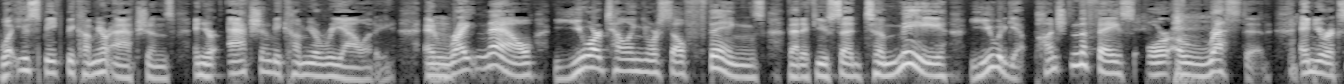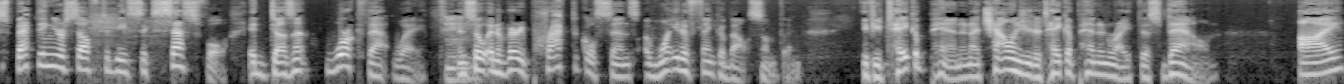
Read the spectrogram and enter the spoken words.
what you speak become your actions and your action become your reality. And mm-hmm. right now you are telling yourself things that if you said to me, you would get punched in the face or arrested and you're expecting yourself to be successful. It doesn't work that way. Mm-hmm. And so in a very practical sense, I want you to think about something. If you take a pen and I challenge you to take a pen and write this down, I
